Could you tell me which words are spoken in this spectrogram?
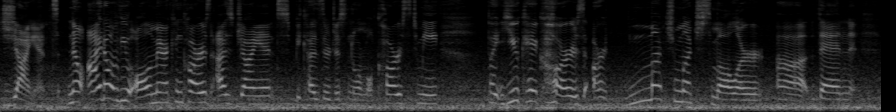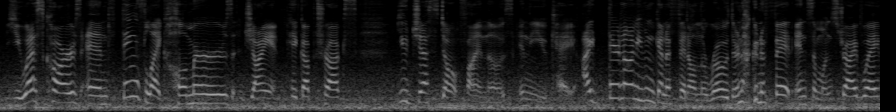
giant. Now, I don't view all American cars as giant because they're just normal cars to me, but UK cars are much, much smaller uh, than US cars and things like Hummers, giant pickup trucks. You just don't find those in the UK. I, they're not even gonna fit on the road, they're not gonna fit in someone's driveway.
